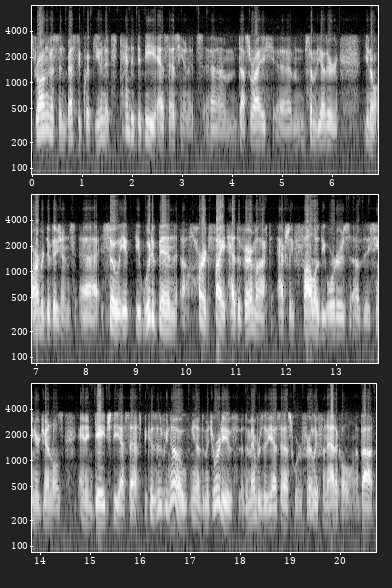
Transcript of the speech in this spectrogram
strongest and best equipped units tended to be SS units, um, Das Reich, um, some of the other, you know, armored divisions. Uh, so it, it would have been a hard fight had the Wehrmacht actually followed the orders of the senior generals and engaged the SS. Because as we know, you know, the majority of the members of the SS were fairly fanatical about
